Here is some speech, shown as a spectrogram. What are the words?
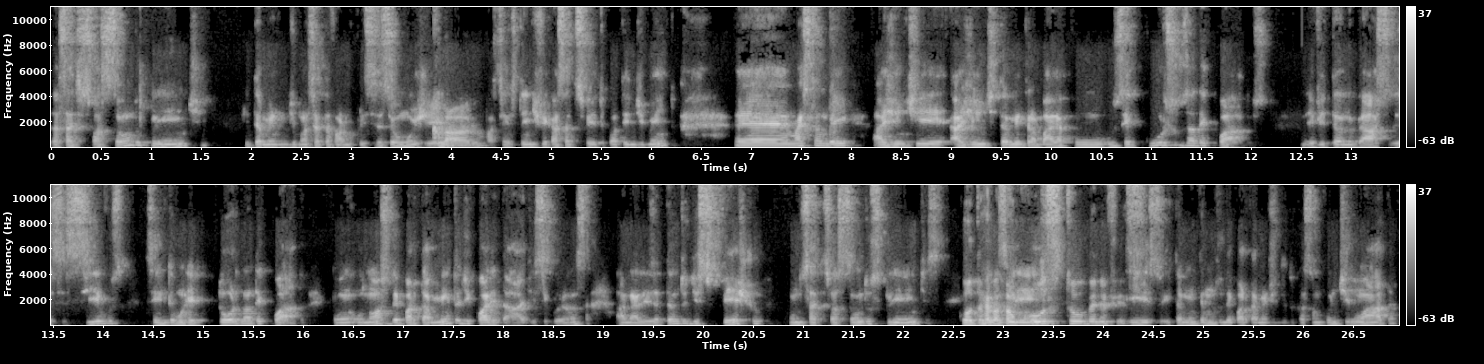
da satisfação do cliente, que também, de uma certa forma, precisa ser homogêneo. Claro. O paciente tem que ficar satisfeito com o atendimento, é, mas também a gente, a gente também trabalha com os recursos adequados, evitando gastos excessivos, sem ter um retorno adequado. Então, o nosso departamento de qualidade e segurança analisa tanto desfecho quanto satisfação dos clientes. Quanto relação custo-benefício. Isso, e também temos um departamento de educação continuada,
